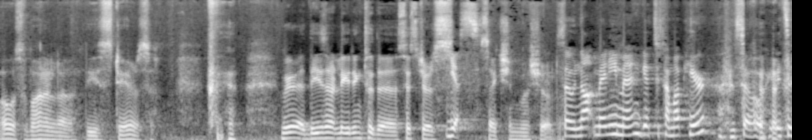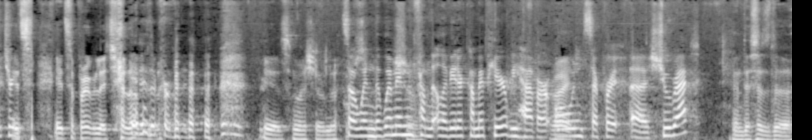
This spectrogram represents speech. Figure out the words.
Oh, subhanallah, these stairs. These are leading to the sisters Yes. section, mashallah. So not many men get to come up here, so it's a treat. It's, it's a privilege. it is a privilege. Yes, mashallah. So when the women Mashallah. from the elevator come up here, we have our Right. own separate uh, shoe rack. And this is the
